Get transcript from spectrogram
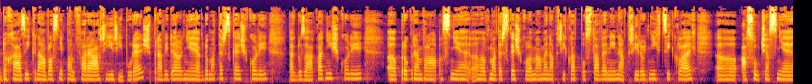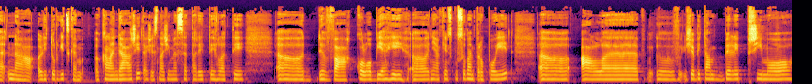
dochází k nám vlastně pan farář Jiří Bureš pravidelně jak do mateřské školy, tak do základní školy. Eh, program vlastně eh, v mateřské škole máme například postavený na přírodních cyklech a současně na liturgickém kalendáři, takže snažíme se tady tyhle ty dva koloběhy nějakým způsobem propojit, ale že by tam byly přímo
